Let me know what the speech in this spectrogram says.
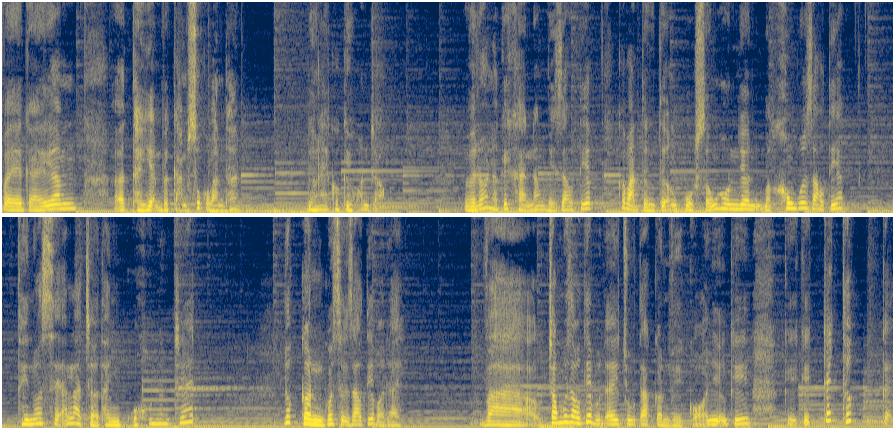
về cái à, thể hiện về cảm xúc của bản thân. Điều này cực kỳ quan trọng. Và đó là cái khả năng về giao tiếp. Các bạn tưởng tượng cuộc sống hôn nhân mà không có giao tiếp thì nó sẽ là trở thành một cuộc hôn nhân chết. Nó cần có sự giao tiếp ở đây. Và trong cái giao tiếp ở đây, chúng ta cần phải có những cái cái cái cách thức, cái,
